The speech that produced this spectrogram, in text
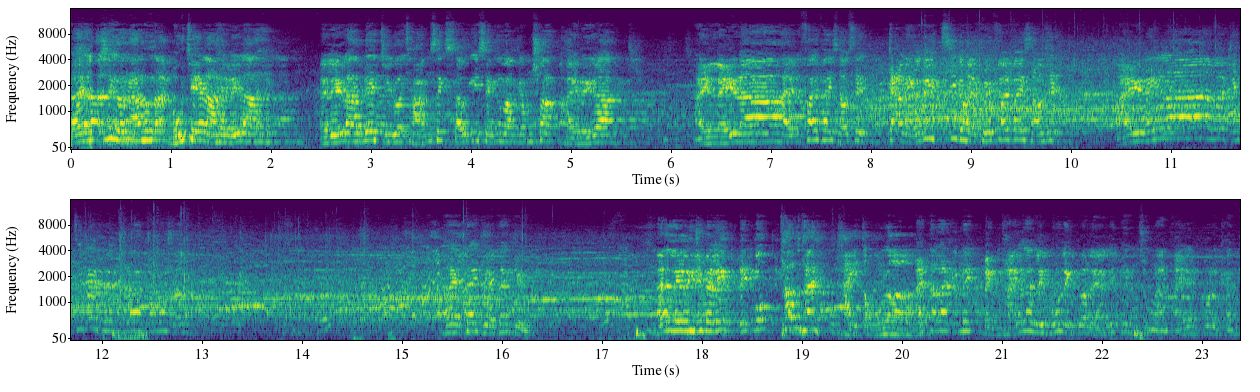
係啦，呢、個眼好大，唔好遮啦，係你啦，係你啦，孭住個橙色手機繩啊嘛，咁 sharp 係你啦，係你啦，係揮揮手先，隔離嗰啲知道係佢揮揮手先，係你啦，喂，幾支咩佢唔該幫幫手，係 thank you thank you，誒你擰住咪你你唔好偷睇。睇到啦。誒得啦，咁你明睇啦，你唔好擰過嚟啊！呢邊仲難睇啊，嗰度近啲。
